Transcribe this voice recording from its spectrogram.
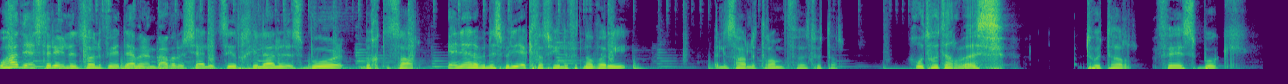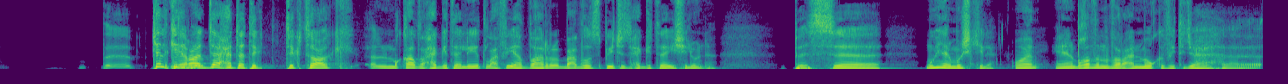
وهذه على السريع اللي نسولف فيها دائما عن بعض الأشياء اللي تصير خلال الأسبوع باختصار. يعني أنا بالنسبة لي أكثر شيء لفت نظري اللي صار لترامب في تويتر. هو تويتر بس. تويتر فيسبوك كل كل رجال حتى تيك, تيك توك المقاطع حقته اللي يطلع فيها الظاهر بعض ال speeches حقته يشيلونها. بس آه، مو هنا المشكلة. وين؟ يعني أنا بغض النظر عن موقفي تجاه آه،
